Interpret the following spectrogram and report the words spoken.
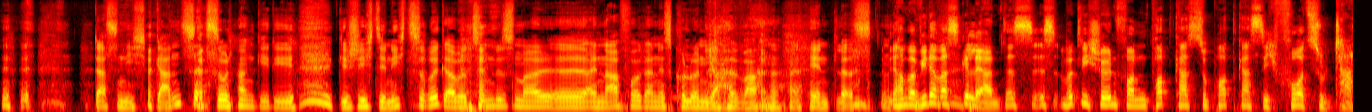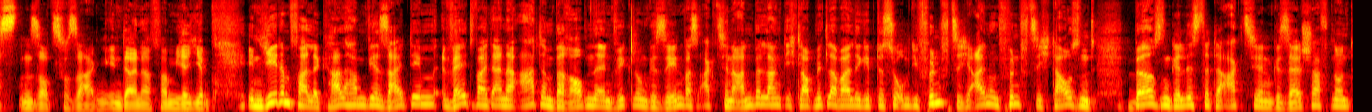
das nicht ganz, so lange geht die Geschichte nicht zurück, aber zumindest mal äh, ein Nachfolger eines Kolonialwarenhändlers. Da haben wir wieder was gelernt. Das ist wirklich schön von Podcast zu Podcast sich vorzutasten sozusagen in deiner Familie. In jedem Falle, Karl, haben wir seitdem weltweit eine atemberaubende Entwicklung gesehen, was Aktien anbelangt. Ich glaube, mittlerweile gibt es so um die 50, 51.000 börsengelistete Aktiengesellschaften und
